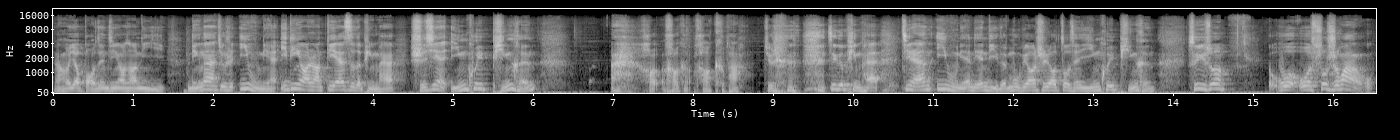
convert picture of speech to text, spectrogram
然后要保证经销商利益。零呢，就是一五年一定要让 DS 的品牌实现盈亏平衡。哎，好好可好可怕，就是 这个品牌竟然一五年年底的目标是要做成盈亏平衡。所以说，我我说实话，我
